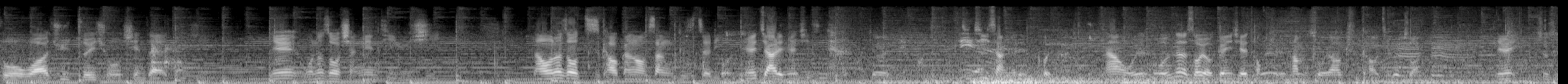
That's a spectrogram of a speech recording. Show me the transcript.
说我要去追求现在的东西。因为我那时候想念体育系，然后我那时候只考刚好上就是这里，因为家里面其实就经济上有点困难。然后我我那时候有跟一些同学，他们说要去考警专，因为就是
